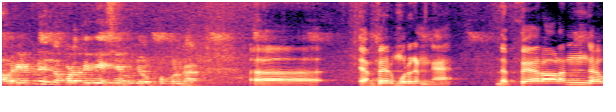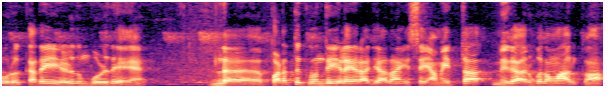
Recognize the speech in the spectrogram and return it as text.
அவர் எப்படி இந்த படத்துக்கு இசையமைக்க ஒப்புக்கொண்டார்? என் பேர் முருகனுங்க. இந்த பேராளன்கிற ஒரு கதையை எழுதும் பொழுது இந்த படத்துக்கு வந்து இளையராஜா தான் இசை அமைத்தா மிக அற்புதமாக இருக்கும்.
